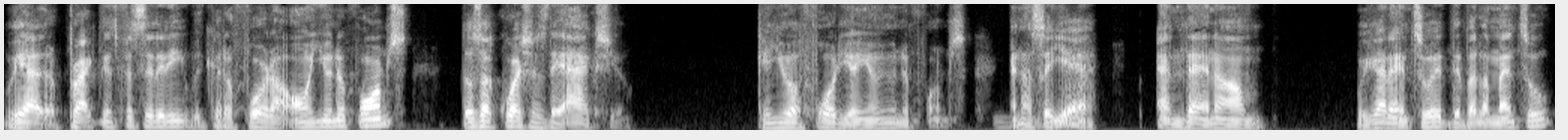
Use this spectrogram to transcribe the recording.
We had a practice facility. We could afford our own uniforms. Those are questions they ask you. Can you afford your own uniforms? And I said, yeah. And then um we got into it, developmental.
